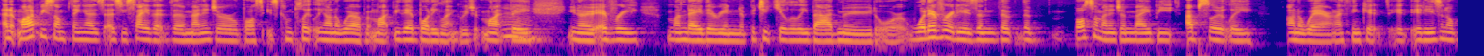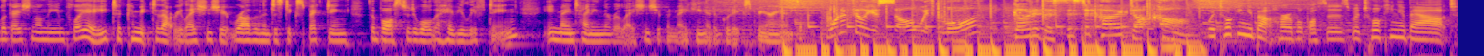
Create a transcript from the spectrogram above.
And it might be something, as as you say, that the manager or boss is completely unaware of. It might be their body language. It might be, mm. you know, every Monday they're in a particularly bad mood or whatever it is, and the the boss or manager may be absolutely unaware and I think it, it, it is an obligation on the employee to commit to that relationship rather than just expecting the boss to do all the heavy lifting in maintaining the relationship and making it a good experience. Want to fill your soul with more? Go to thesistercode.com. We're talking about horrible bosses. We're talking about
